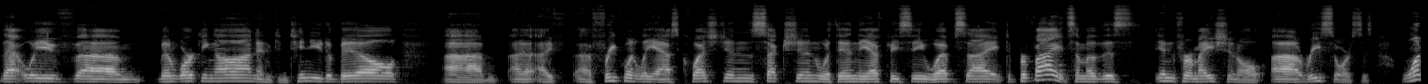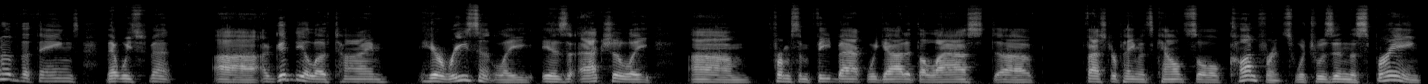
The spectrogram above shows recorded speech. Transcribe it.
that we've um, been working on and continue to build. Um, a, frequently asked questions section within the FPC website to provide some of this informational uh, resources. One of the things that we spent uh, a good deal of time here recently is actually um, from some feedback we got at the last uh, Faster Payments Council conference, which was in the spring,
